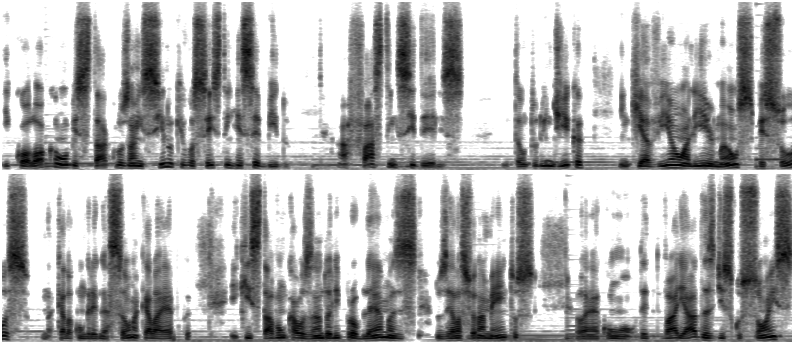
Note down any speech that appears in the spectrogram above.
e colocam obstáculos ao ensino que vocês têm recebido. Afastem-se deles. Então, tudo indica em que haviam ali irmãos, pessoas naquela congregação naquela época e que estavam causando ali problemas nos relacionamentos é, com variadas discussões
